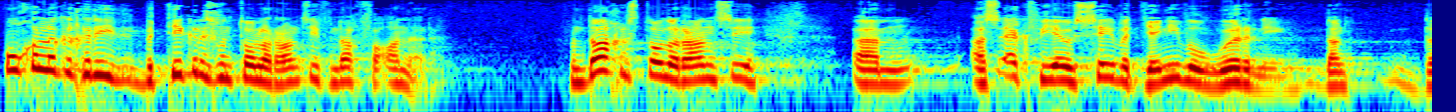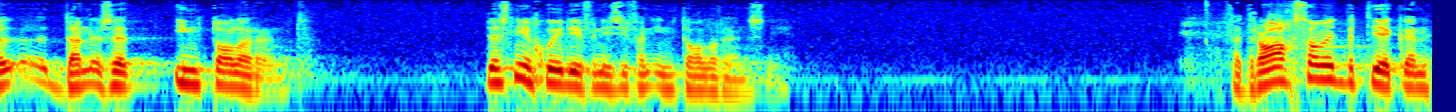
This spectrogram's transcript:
Ongelukkig het die betekenis van toleransie vandag verander. Vandag is toleransie ehm um, as ek vir jou sê wat jy nie wil hoor nie, dan dan is dit intolerant. Dis nie 'n goeie definisie van intolerance nie. Verdraagsaamheid beteken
